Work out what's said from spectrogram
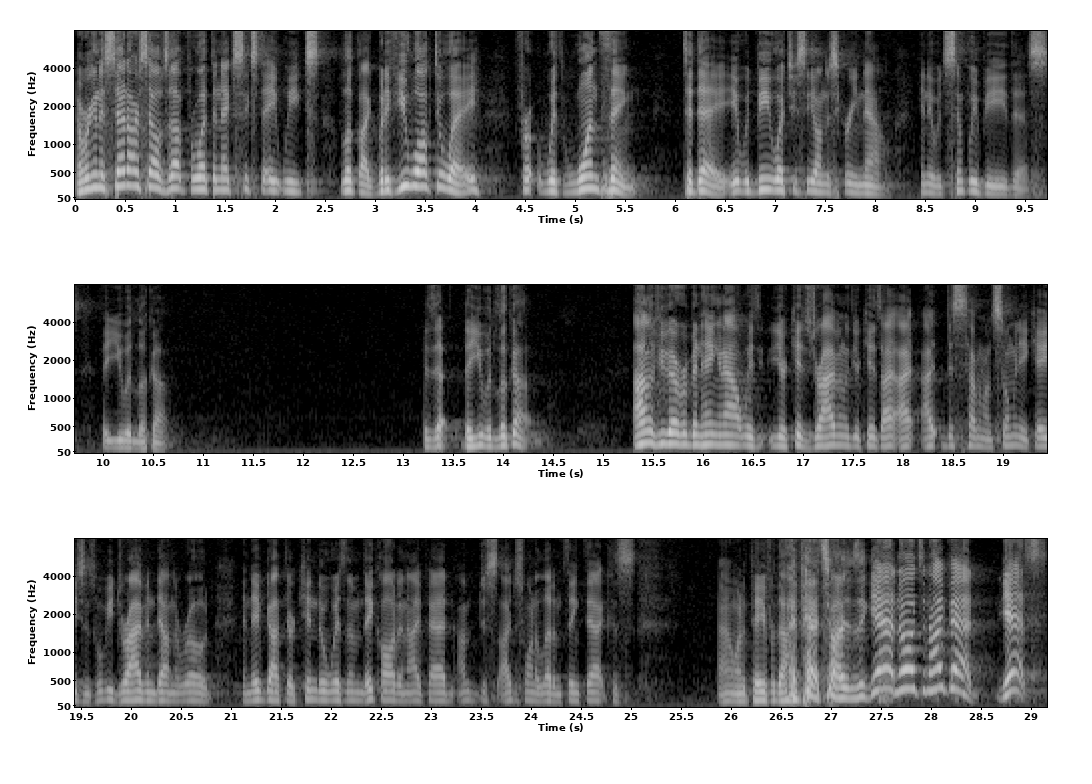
And we're going to set ourselves up for what the next six to eight weeks look like. But if you walked away for, with one thing today, it would be what you see on the screen now. And it would simply be this that you would look up. Is that, that you would look up. I don't know if you've ever been hanging out with your kids, driving with your kids. I, I, I, this has happened on so many occasions. We'll be driving down the road, and they've got their Kindle with them. They call it an iPad. I'm just, I just want to let them think that because I don't want to pay for the iPad. So I was like, yeah, no, it's an iPad. Yes,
